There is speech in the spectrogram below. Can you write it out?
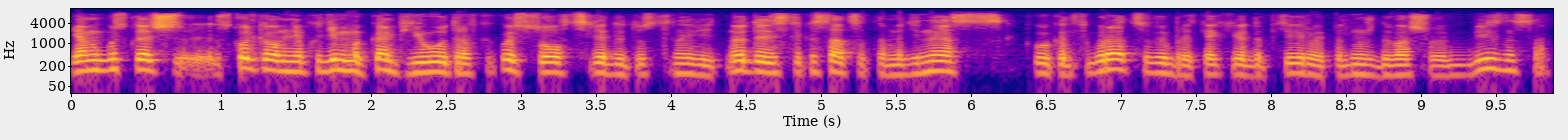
Я могу сказать, сколько вам необходимо компьютеров, какой софт следует установить. Но это если касаться там 1С, какую конфигурацию выбрать, как ее адаптировать под нужды вашего бизнеса.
